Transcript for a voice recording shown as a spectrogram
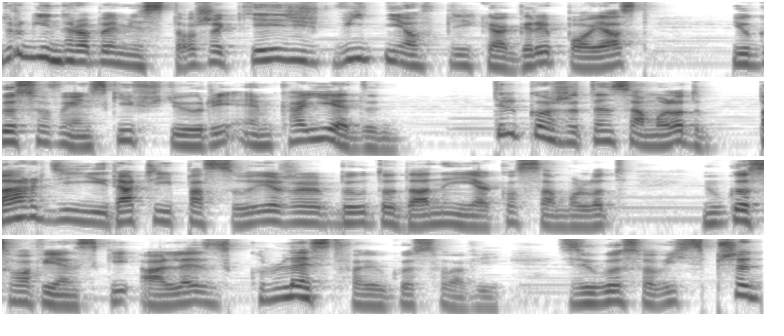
Drugim tropem jest to, że kiedyś widniał w plikach gry pojazd jugosłowiański Fury MK1. Tylko, że ten samolot bardziej raczej pasuje, że był dodany jako samolot jugosławiański, ale z Królestwa Jugosławii, z Jugosławii sprzed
